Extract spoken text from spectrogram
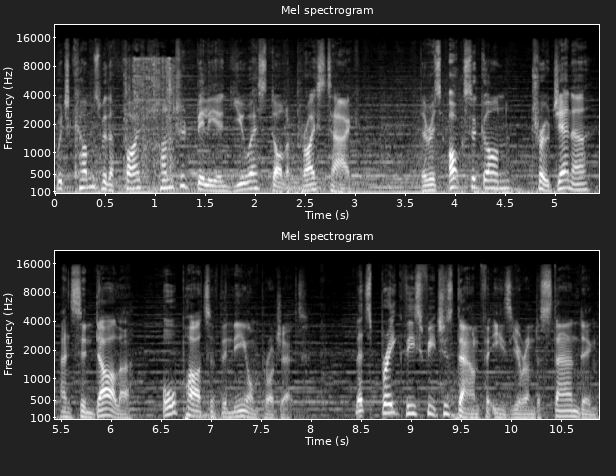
which comes with a 500 billion US dollar price tag. There is Oxagon, Trojena, and Sindalah, all part of the Neom project. Let's break these features down for easier understanding.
